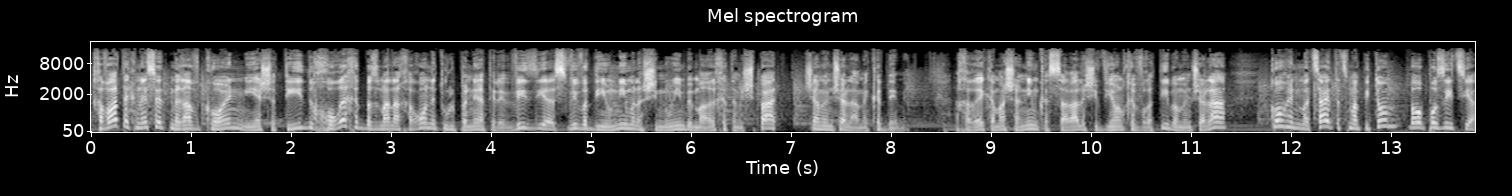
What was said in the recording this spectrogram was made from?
חברת הכנסת מירב כהן מיש עתיד חורכת בזמן האחרון את אולפני הטלוויזיה סביב הדיונים על השינויים במערכת המשפט שהממשלה מקדמת. אחרי כמה שנים כשרה לשוויון חברתי בממשלה, כהן מצאה את עצמה פתאום באופוזיציה.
